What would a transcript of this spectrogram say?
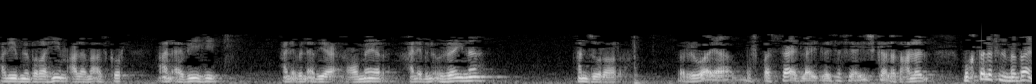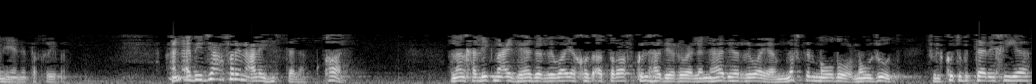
علي بن إبراهيم على ما أذكر عن أبيه عن ابن أبي عمير عن ابن أذينة عن زرارة. الرواية وفق السائد ليس فيها أي إشكال على مختلف المباني يعني تقريبا. عن أبي جعفر عليه السلام قال الآن خليك معي في هذه الرواية خذ أطراف كل هذه الرواية لأن هذه الرواية نفس الموضوع موجود في الكتب التاريخية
